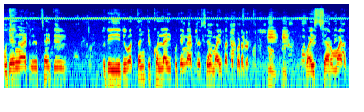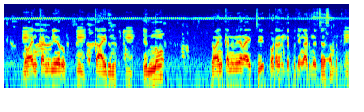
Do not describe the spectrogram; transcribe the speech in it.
പുതിയങ്ങാടി തീർച്ചയായിട്ട് ഒരു ഇരുപത്തഞ്ച് കൊല്ലായി പുതിയങ്ങാട് തീർച്ചയുമായി ബന്ധപ്പെടലുണ്ട്. വൈസ് ചെയർമാനും ജോയിന്റ് കൺവീനറും ഒക്കെ ആയിരുന്നു. ഇന്നും ജോയിന്റ് കൺവീനർ ആയിട്ട് തുടരുന്നുണ്ട് പുതിയങ്ങാട് നീർച്ചനെ സംബന്ധിച്ച്.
